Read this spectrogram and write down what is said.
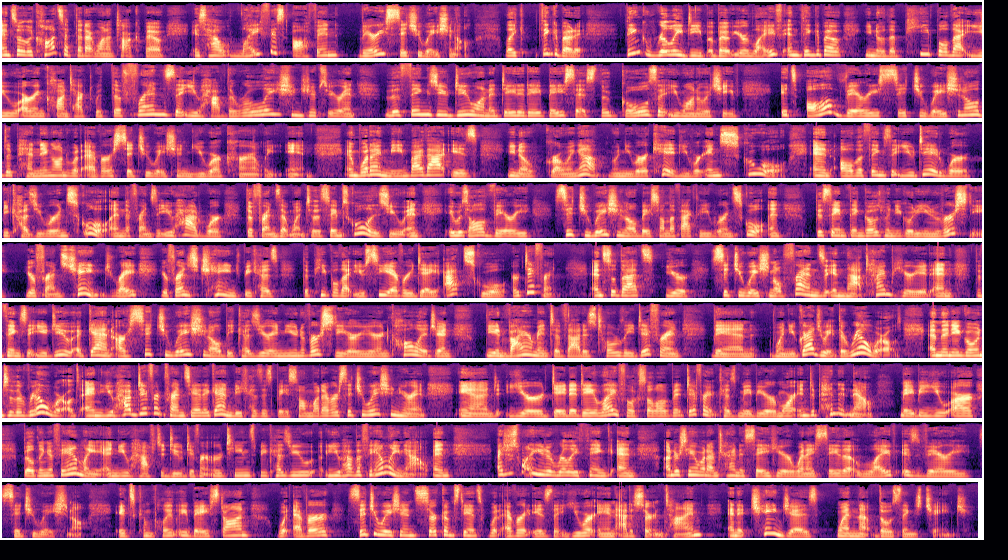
And so the concept that I want to talk about is how life is often very situational. Like, think about it. Think really deep about your life and think about, you know, the people that you are in contact with, the friends that you have, the relationships you're in, the things you do on a day to day basis, the goals that you want to achieve it's all very situational depending on whatever situation you are currently in. And what I mean by that is, you know, growing up, when you were a kid, you were in school, and all the things that you did were because you were in school, and the friends that you had were the friends that went to the same school as you. And it was all very situational based on the fact that you were in school. And the same thing goes when you go to university. Your friends change, right? Your friends change because the people that you see every day at school are different. And so that's your situational friends in that time period. And the things that you do, again, are situational because you're in university or you're in college and the environment of that is totally different than when you graduate the real world. And then you go into the real world and you have different friends yet again because it's based on whatever situation you're in. And your day to day life looks a little bit different because maybe you're more independent now. Maybe you are building a family and you have to do different routines because you you have a family now. And I just want you to really think and understand what I'm trying to say here when I say that life is very situational. It's completely based on whatever situation, circumstance, whatever it is that you are in at a certain time, and it changes when that, those things change.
